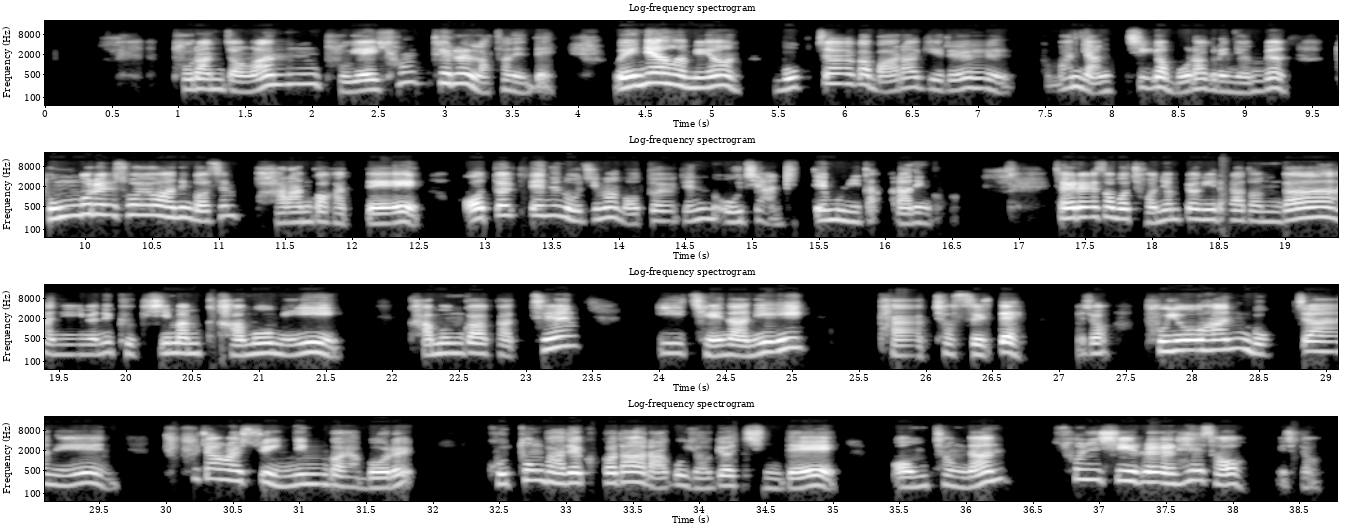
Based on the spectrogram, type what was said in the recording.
불안정한 부의 형태를 나타낸대. 왜냐하면 목자가 말하기를 한 양치기가 뭐라 그랬냐면 동물을 소유하는 것은 바람과 같대. 어떨 때는 오지만 어떨 때는 오지 않기 때문이다라는 거. 자, 그래서 뭐 전염병이라던가 아니면은 극심한 가뭄이 가뭄과 같은 이 재난이 닥쳤을 때, 그죠? 부유한 목자는 추정할 수 있는 거야. 뭐를 고통받을 거다라고 여겨진데 엄청난 손실을 해서 그죠?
